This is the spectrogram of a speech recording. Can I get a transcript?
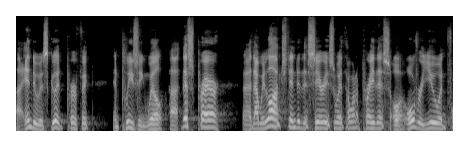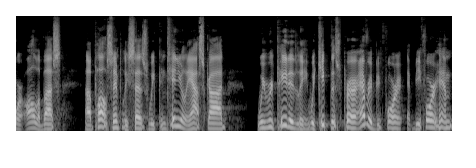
uh, into His good, perfect, and pleasing will. Uh, this prayer uh, that we launched into this series with. I want to pray this over you and for all of us. Uh, Paul simply says we continually ask God, we repeatedly, we keep this prayer ever before, before Him.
